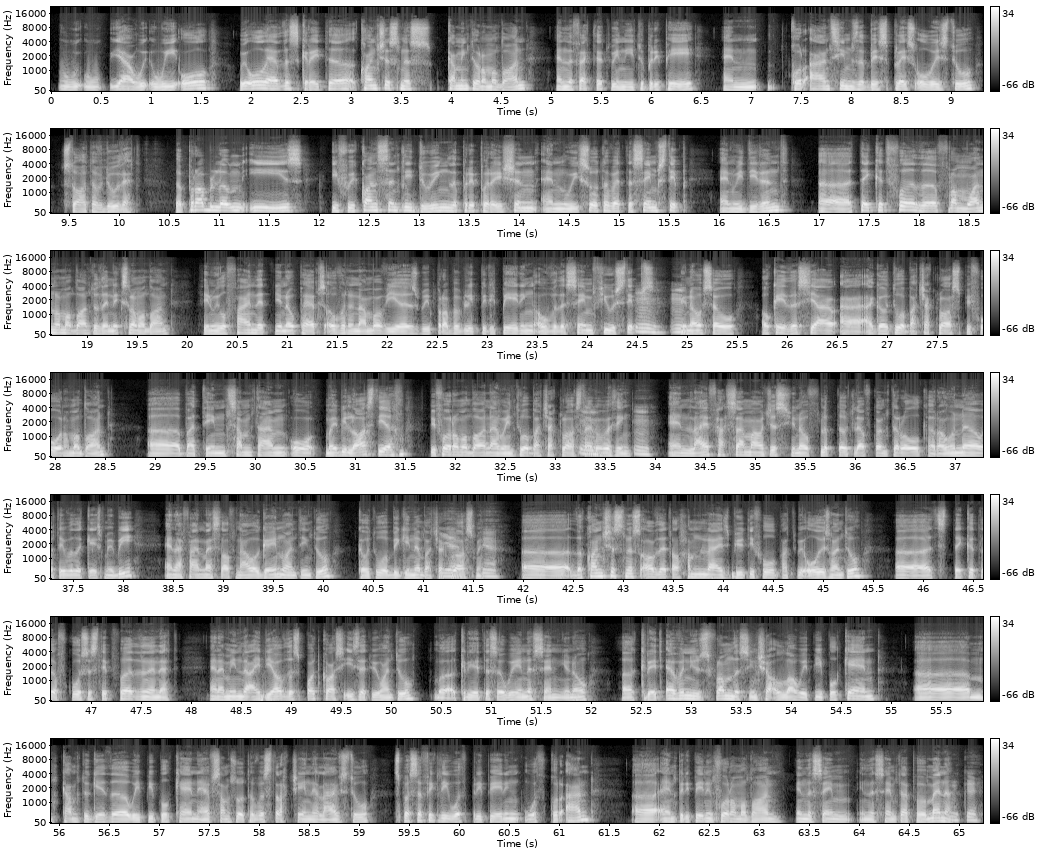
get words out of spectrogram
we, yeah, we, we all we all have this greater consciousness coming to Ramadan and the fact that we need to prepare and Quran seems the best place always to start of do that. The problem is if we're constantly doing the preparation and we sort of at the same step and we didn't uh, take it further from one Ramadan to the next Ramadan, then we'll find that you know perhaps over a number of years we're probably preparing over the same few steps. You know, so okay, this year I, I go to a bacha class before Ramadan. Uh, but then sometime or maybe last year before Ramadan I went to a bacha class type of a thing and life has somehow just you know flipped totally off control corona whatever the case may be and I find myself now again wanting to go to a beginner bacha Yeah, class man yeah. uh, the consciousness of that alhamdulillah is beautiful but we always want to uh, take it of course a step further than that and I mean the idea of this podcast is that we want to uh, create this awareness and you know uh, create avenues from this inshallah where people can um, come together where people can have some sort of a structure in their lives too specifically with preparing with Quran uh, and preparing for Ramadan in the same in the same type of manner Okay.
